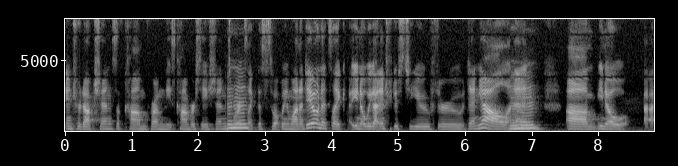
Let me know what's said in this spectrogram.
introductions have come from these conversations where it's like this is what we want to do, and it's like you know we got introduced to you through Danielle, and um, you know. Uh,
